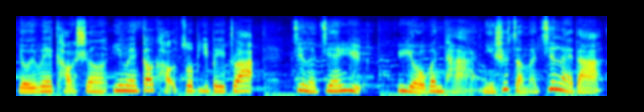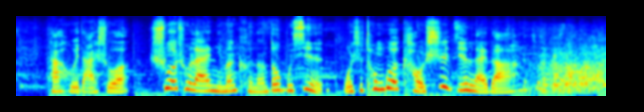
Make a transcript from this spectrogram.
有一位考生因为高考作弊被抓，进了监狱。狱友问他：“你是怎么进来的？”他回答说：“说出来你们可能都不信，我是通过考试进来的。”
